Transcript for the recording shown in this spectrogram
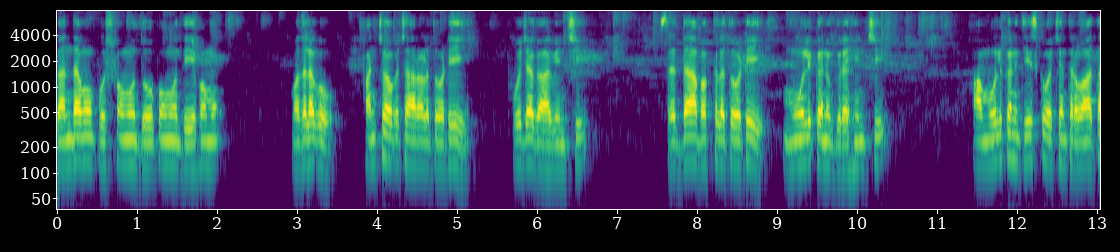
గంధము పుష్పము ధూపము దీపము మొదలగు పంచోపచారాలతోటి పూజ గావించి శ్రద్ధాభక్తులతోటి మూలికను గ్రహించి ఆ మూలికను తీసుకువచ్చిన తర్వాత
